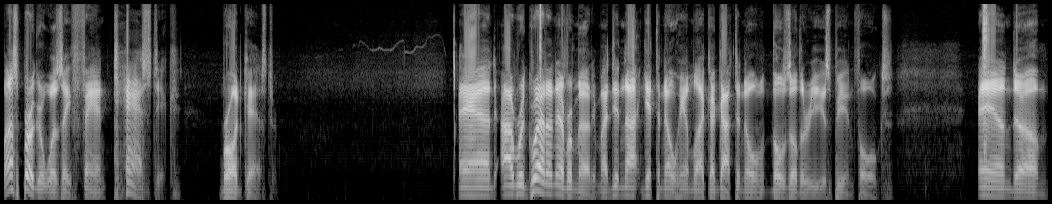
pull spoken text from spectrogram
Musburger was a fantastic broadcaster. And I regret I never met him. I did not get to know him like I got to know those other ESPN folks. And um,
